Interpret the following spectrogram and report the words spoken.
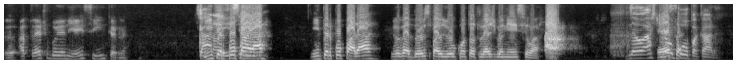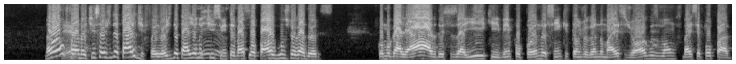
uh, Atlético Goianiense e Inter, né? Cara, Inter poupará. Inter poupará jogadores para o jogo contra o Atlético Goianiense lá. Não, acho que Essa... não poupa, cara. Não, não, é. foi a notícia hoje de tarde. Foi hoje de tarde a notícia. Meu o Inter vai poupar alguns jogadores. Como o Galhardo, esses aí que vem poupando, assim, que estão jogando mais jogos, vão, vai ser poupado.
